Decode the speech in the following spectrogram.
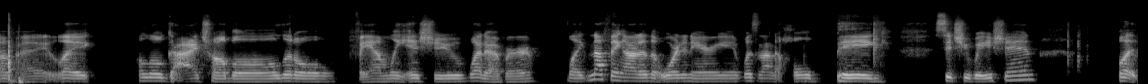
okay, like a little guy trouble, a little family issue, whatever. Like nothing out of the ordinary. It was not a whole big situation but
